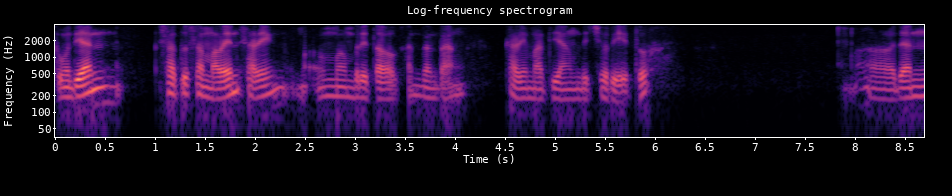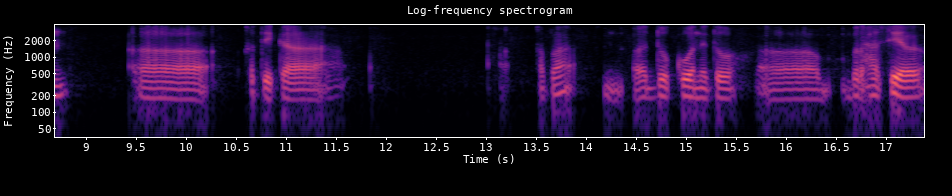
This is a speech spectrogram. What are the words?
Kemudian satu sama lain saling memberitahukan tentang kalimat yang dicuri itu. Dan ketika apa uh, dukun itu uh, berhasil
